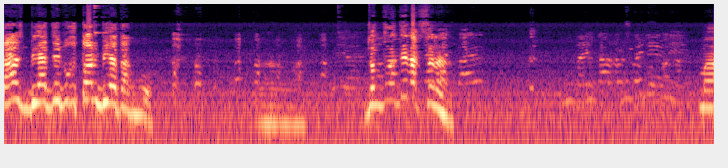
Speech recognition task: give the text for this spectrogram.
লাস্ট বিয়া যাইব, তোর বিয়া থাকব। যন্ত্রণা দিয়ে রাখছে না? মা।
